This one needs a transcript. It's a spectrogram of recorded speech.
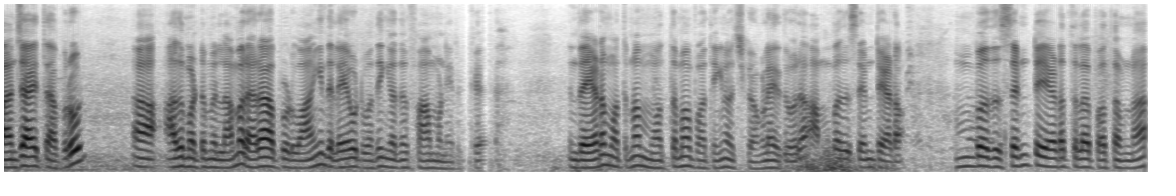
பஞ்சாயத்து அப்ரூவ் அது மட்டும் இல்லாமல் ரெரா அப்ரூவ்ட் வாங்கி இந்த லேஅவுட் வந்து இங்கே வந்து ஃபார்ம் பண்ணியிருக்கு இந்த இடம் மொத்தம்னா மொத்தமாக பார்த்தீங்கன்னு வச்சுக்கோங்களேன் இது ஒரு ஐம்பது சென்ட் இடம். ஐம்பது சென்ட் இடத்துல பார்த்தோம்னா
